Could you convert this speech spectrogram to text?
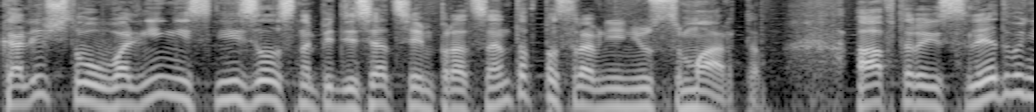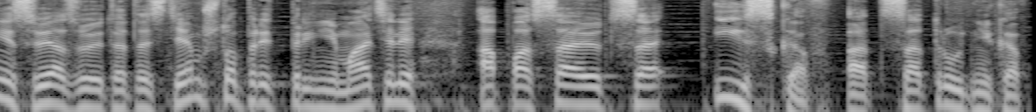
количество увольнений снизилось на 57% по сравнению с мартом. Авторы исследования связывают это с тем, что предприниматели опасаются исков от сотрудников.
